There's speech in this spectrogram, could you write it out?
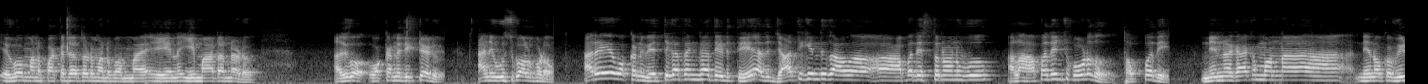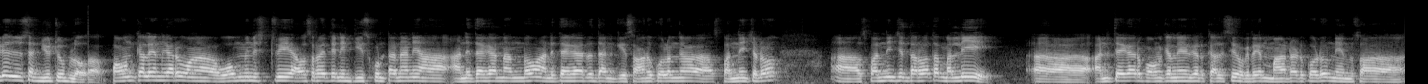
ఏగో మన పక్క జాతోడు మన ఈ- మాట అన్నాడు. అదిగో ఒక్కడిని తిట్టాడు. అని ఊసుకోల్పడం అరే ఒక్కని వ్యక్తిగతంగా తిడితే అది జాతికి ఎందుకు ఆ- ఆపదిస్తున్నావు నువ్వు? అలా ఆపదించకూడదు. తప్పది. నిన్న కాక మొన్న నేను ఒక వీడియో చూశాను యూట్యూబ్లో. పవన్ కళ్యాణ్ గారు హోమ్ మినిస్ట్రీ అవసరమైతే నేను తీసుకుంటానని అనిత గారిని అనడం అనిత గారు దానికి సానుకూలంగా స్పందించడం స్పందించిన తర్వాత మళ్ళీ అనిత గారు పవన్ కళ్యాణ్ గారు కలిసి ఒక దగ్గర మాట్లాడుకోవడం నేను సా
